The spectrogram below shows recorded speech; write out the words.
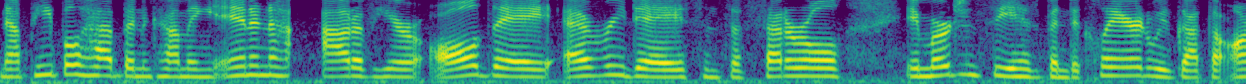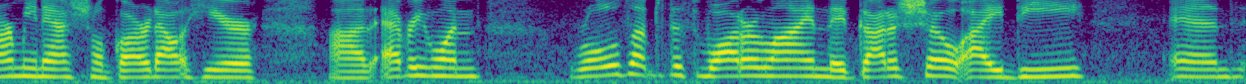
Now, people have been coming in and out of here all day, every day, since a federal emergency has been declared. We've got the Army National Guard out here. Uh, everyone rolls up to this water line. They've got to show ID, and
